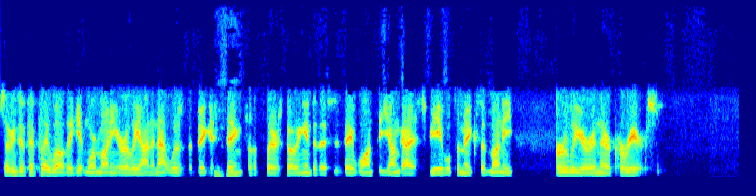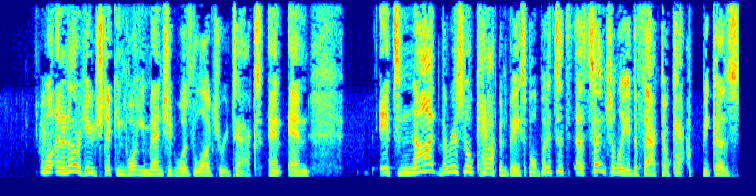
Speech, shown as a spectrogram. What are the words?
so it means if they play well, they get more money early on, and that was the biggest mm-hmm. thing for the players going into this is they want the young guys to be able to make some money earlier in their careers. Well, and another huge sticking point you mentioned was the luxury tax, and and it's not there is no cap in baseball, but it's essentially a de facto cap because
